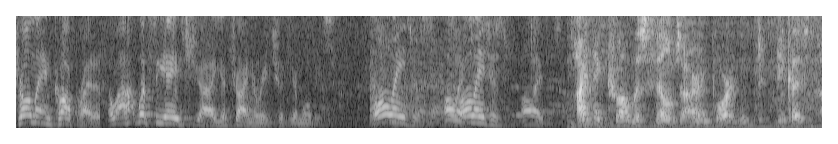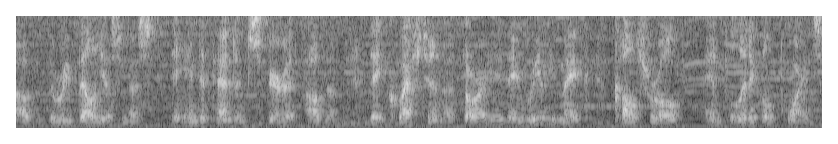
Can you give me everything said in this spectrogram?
Troma Incorporated. Oh, uh, What's the age uh, you're trying to reach with your movies? All ages. All All ages. ages. All ages. I think Troma's films are important because of the rebelliousness, the independent spirit of them. They question authority. They really make cultural and political points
